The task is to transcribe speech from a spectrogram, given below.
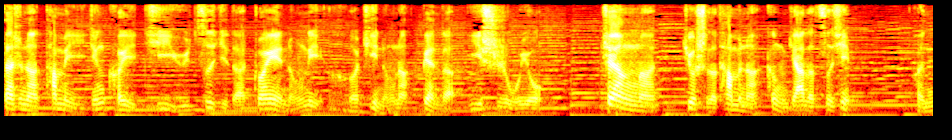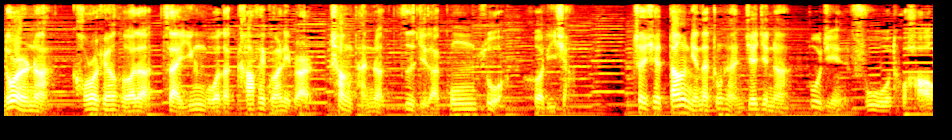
但是呢，他们已经可以基于自己的专业能力和技能呢，变得衣食无忧。这样呢，就使得他们呢更加的自信。很多人呢口若悬河的在英国的咖啡馆里边畅谈着自己的工作和理想。这些当年的中产阶级呢，不仅服务土豪，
